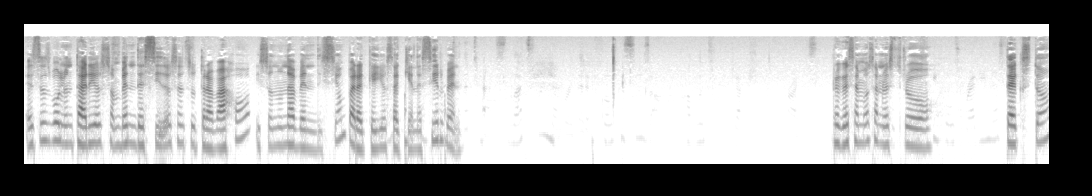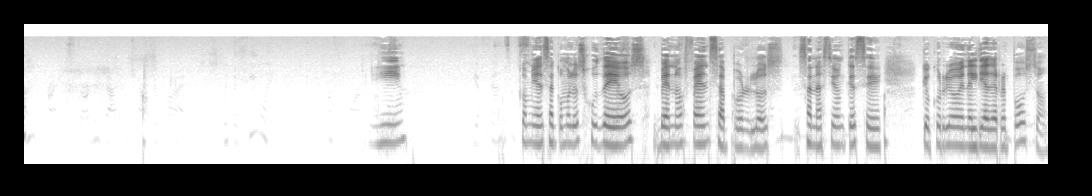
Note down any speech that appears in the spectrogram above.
Estos voluntarios son bendecidos en su trabajo y son una bendición para aquellos a quienes sirven. Regresemos a nuestro texto. Y comienza como los judíos ven ofensa por la sanación que se que ocurrió en el día de reposo.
